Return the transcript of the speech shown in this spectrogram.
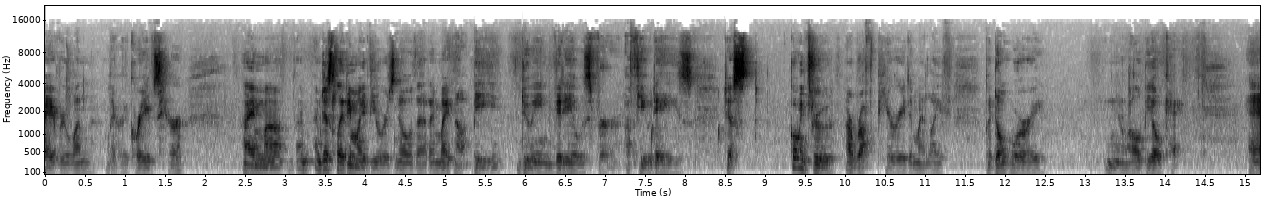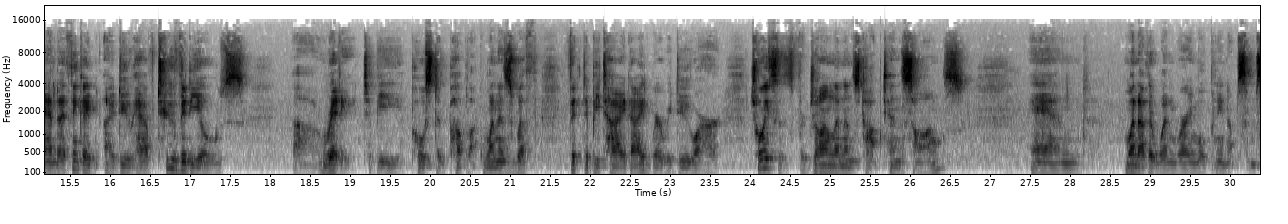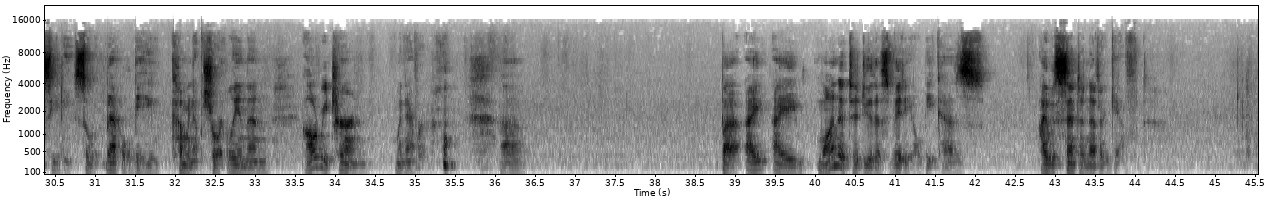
Hi everyone, Larry Graves here. I'm, uh, I'm, just letting my viewers know that I might not be doing videos for a few days, just going through a rough period in my life, but don't worry, you know, I'll be okay. And I think I, I do have two videos uh, ready to be posted public. One is with Fit to be Tie-Dyed, where we do our choices for John Lennon's top 10 songs, and one other one where I'm opening up some CDs. So that will be coming up shortly and then I'll return whenever. uh, but I, I wanted to do this video because I was sent another gift.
